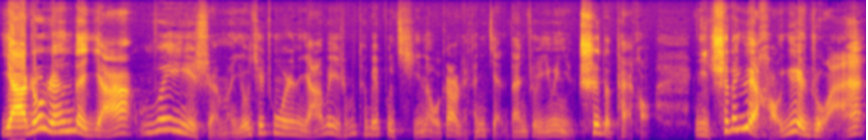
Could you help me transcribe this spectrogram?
亚洲人的牙为什么，尤其中国人的牙为什么特别不齐呢？我告诉你，很简单，就是因为你吃的太好，你吃的越好越软，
